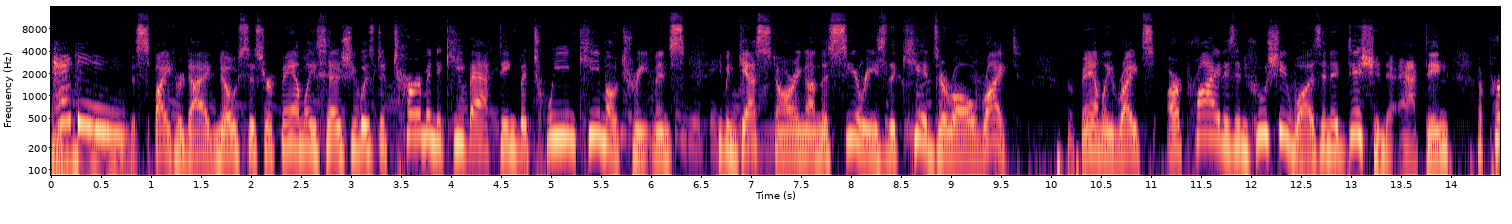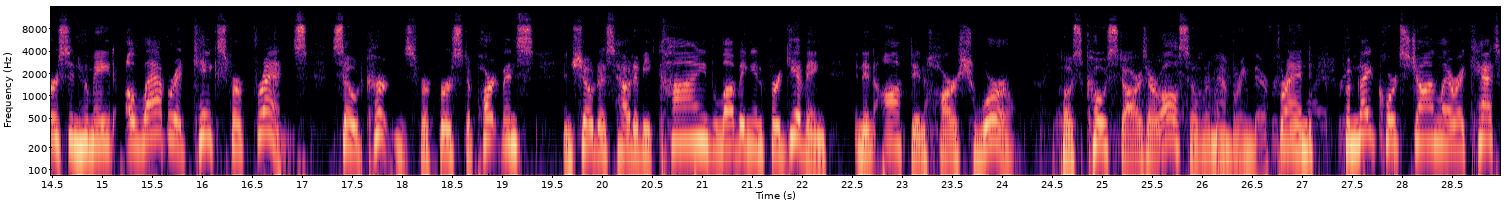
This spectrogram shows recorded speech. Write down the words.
Peggy! Despite her diagnosis, her family says she was determined to keep acting between chemo treatments, even guest starring on the series The Kids Are All Right. Her family writes, Our pride is in who she was in addition to acting, a person who made elaborate cakes for friends, sewed curtains for first apartments, and showed us how to be kind, loving, and forgiving in an often harsh world. Post co-stars are also remembering their friend. From Night Court's John Larroquette,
